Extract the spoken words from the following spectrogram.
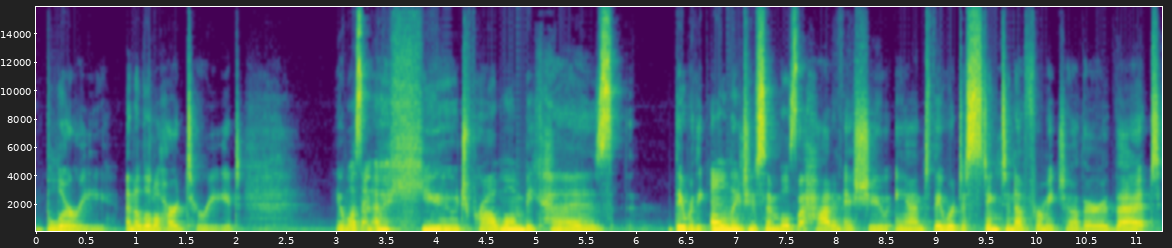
blurry and a little hard to read. It wasn't a huge problem because they were the only two symbols that had an issue and they were distinct enough from each other that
